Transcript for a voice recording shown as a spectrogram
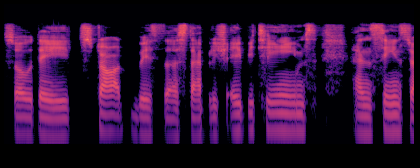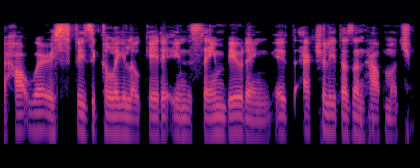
So they start with established AB teams, and since the hardware is physically located in the same building, it actually doesn't help much.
